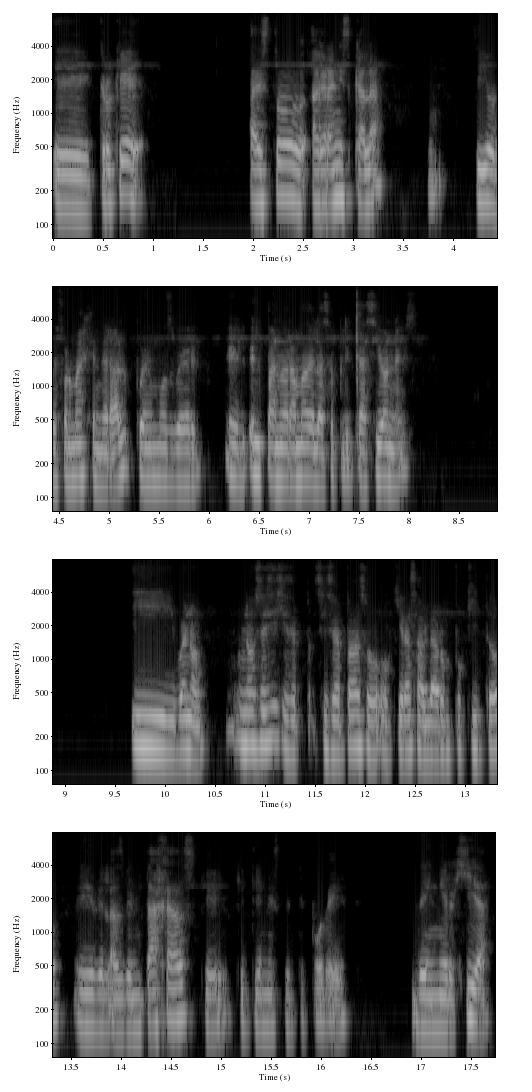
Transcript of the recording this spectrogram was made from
eh, creo que a esto a gran escala, sí, o de forma general, podemos ver el, panorama de las aplicaciones. Y bueno, no sé si, si sepas o, o, quieras hablar un poquito eh, de las ventajas que, que, tiene este tipo de, de energía.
